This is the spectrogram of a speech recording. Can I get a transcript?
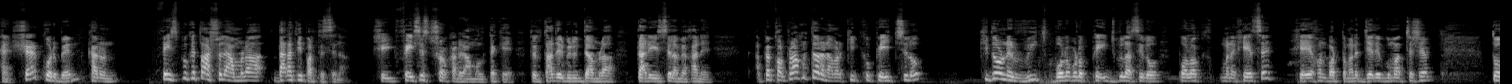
হ্যাঁ শেয়ার করবেন, কারণ ফেসবুকে তো আসলে আমরা দাঁড়াতে পারতেছি না। সেই ফেসিস্ট সরকারের আমল থেকে, তো তাদের বিরুদ্ধে আমরা দাঁড়িয়েছিলাম এখানে। আপনার কল্পনা করতে পারেন আমার কি পেজ ছিল? কি ধরনের রিচ বড় বড় পেজগুলা ছিল? পলক মানে খেয়েছে? খেয়ে এখন বর্তমানে জেলে ঘুমাচ্ছে সে। তো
